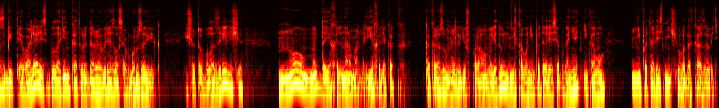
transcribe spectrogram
сбитые валялись. Был один, который даже врезался в грузовик. Еще то было зрелище. Но мы доехали нормально. Ехали как, как разумные люди в правом ряду. Никого не пытались обгонять, никому не пытались ничего доказывать.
